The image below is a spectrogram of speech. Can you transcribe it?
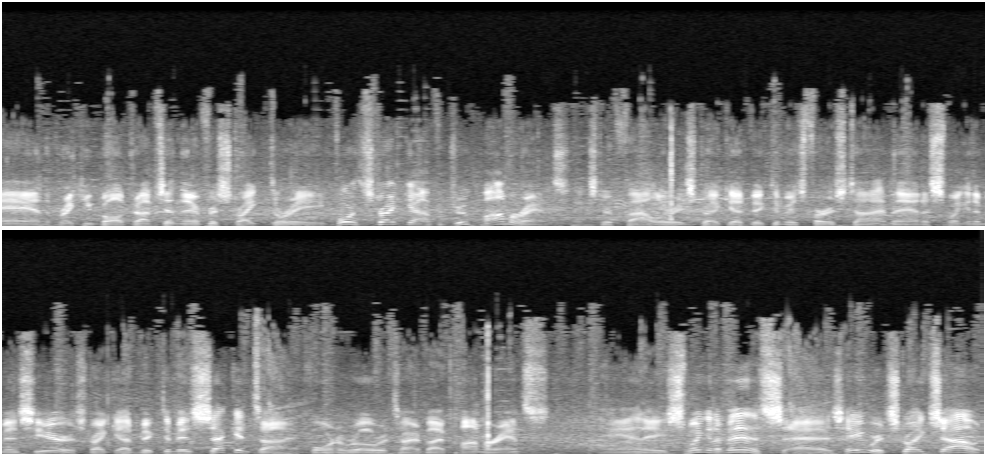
And the breaking ball drops in there for strike three. Fourth strikeout for Drew Pomeranz. Dexter Fowler, a strikeout victim his first time, and a swing and a miss here. A strikeout victim his second time. Four in a row retired by Pomeranz. And a swing and a miss as Heyward strikes out.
